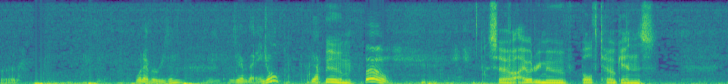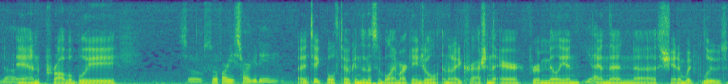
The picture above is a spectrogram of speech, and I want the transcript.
for whatever reason. Does he have the Angel? Yep. Boom. Boom! So I would remove both tokens No. and probably So so far he's targeting. I'd take both tokens and the Sublime Archangel, and then I'd crash in the air for a million, Yeah. and then uh, Shannon would lose.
